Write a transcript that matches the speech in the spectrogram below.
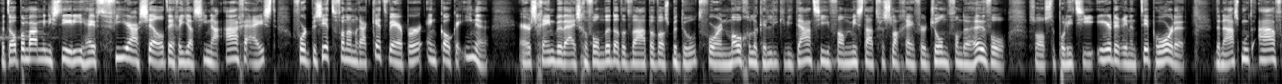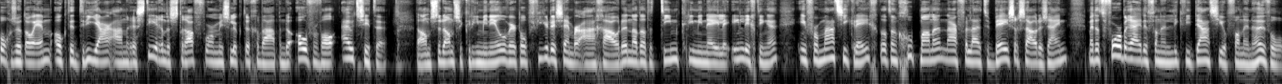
Het Openbaar Ministerie heeft vier jaar cel tegen Yassina aangeëist voor het bezit van een raketwerper en cocaïne. Er is geen bewijs gevonden dat het wapen was bedoeld voor een mogelijke liquidatie van misdaadverslaggever John van de Heuvel, zoals de politie eerder in een tip hoorde. Daarnaast moet A volgens het OM ook de drie jaar aan resterende straf voor mislukte gewapende overval uitzitten. De Amsterdamse crimineel werd op 4 december aangehouden nadat het team criminele inlichtingen informatie kreeg dat een groep mannen naar verluid bezig zouden zijn met het voorbereiden van een liquidatie op Van den Heuvel.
